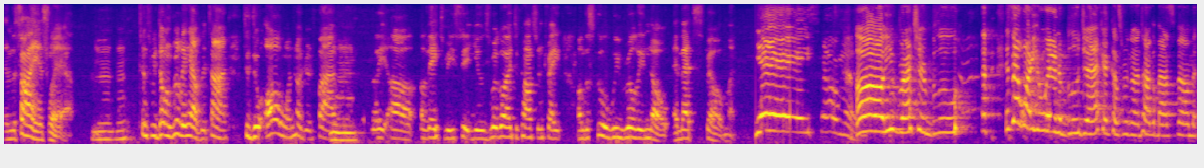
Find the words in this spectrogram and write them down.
in the science lab. Mm-hmm. Since we don't really have the time to do all 105 mm-hmm. of, uh, of HBCUs, we're going to concentrate on the school we really know, and that's Spelman. Yay, Spelman! Oh, you brought your blue. Is that why you're wearing a blue jacket? Because we're going to talk about Spelman.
